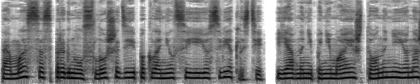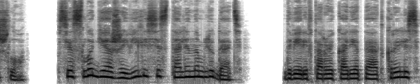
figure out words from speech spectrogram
Томасса спрыгнул с лошади и поклонился ее светлости, явно не понимая, что на нее нашло. Все слуги оживились и стали наблюдать. Двери второй кареты открылись,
